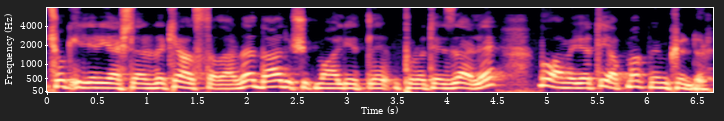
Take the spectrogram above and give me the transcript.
çok ileri yaşlardaki hastalarda daha düşük maliyetli protezlerle bu ameliyatı yapmak mümkündür.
